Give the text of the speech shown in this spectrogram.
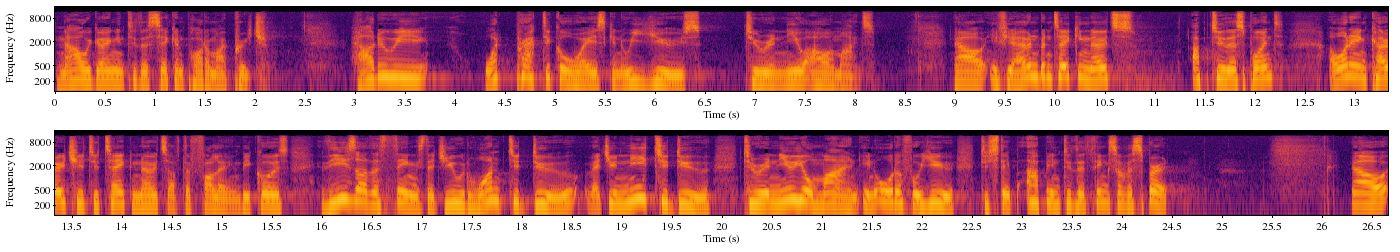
now we're going into the second part of my preach. How do we, what practical ways can we use to renew our minds? Now, if you haven't been taking notes up to this point, I want to encourage you to take notes of the following because these are the things that you would want to do, that you need to do to renew your mind in order for you to step up into the things of the Spirit. Now,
